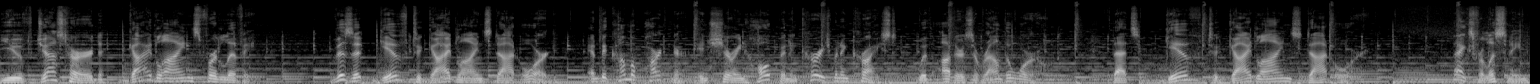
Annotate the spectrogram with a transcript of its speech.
You've just heard Guidelines for Living. Visit givetoguidelines.org and become a partner in sharing hope and encouragement in Christ with others around the world. That's givetoguidelines.org. Thanks for listening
